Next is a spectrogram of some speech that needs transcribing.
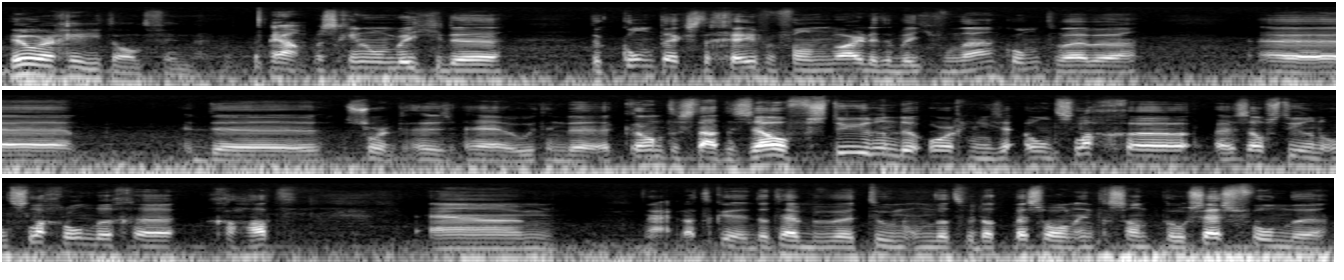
heel erg irritant vinden. Ja, misschien om een beetje de, de context te geven van waar dit een beetje vandaan komt. We hebben de soort, eh, eh, hoe het in de kranten staat, de zelfsturende, ontslag, eh, zelfsturende ontslagronde ge- gehad. Ehm, nou, dat, dat hebben we toen, omdat we dat best wel een interessant proces vonden,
